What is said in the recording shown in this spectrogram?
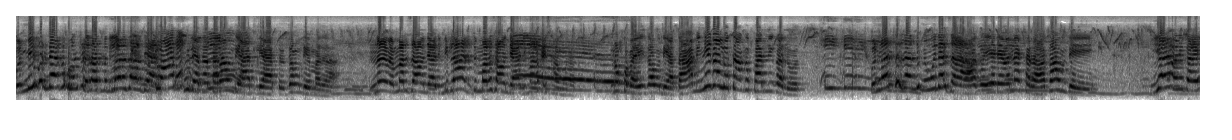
पण मी पण बॅग मला जाऊन द्या. तू आत ठेवल्यात आता. राहून दे आतले आत. जाऊन दे मला. नाही बाई, मला जाऊन द्या आधी. मी लहान आहे, मला जाऊन द्या आधी. मला काय सांगू नका. नको बाई जाऊ दे आता. आम्ही निघालो तर अगं पार निघालो पण नंतर जा तुम्ही उद्या जा. अगं येड्यावर नाही करा जाऊन दे. या म्हणे काय?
